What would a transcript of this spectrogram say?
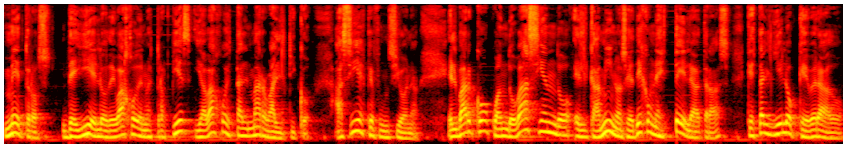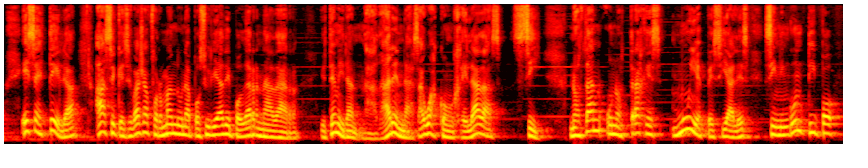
metros de hielo debajo de nuestros pies y abajo está el mar Báltico. Así es que funciona. El barco cuando va haciendo el camino, o sea, deja una estela atrás, que está el hielo quebrado. Esa estela hace que se vaya formando una posibilidad de poder nadar. Y ustedes me dirán, ¿nadar en las aguas congeladas? Sí. Nos dan unos trajes muy especiales, sin ningún tipo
